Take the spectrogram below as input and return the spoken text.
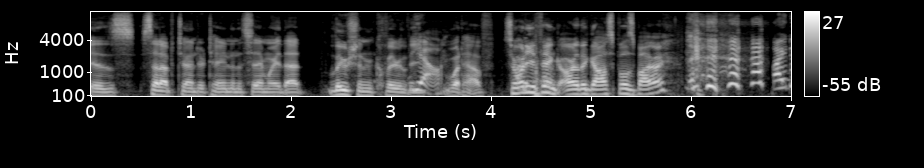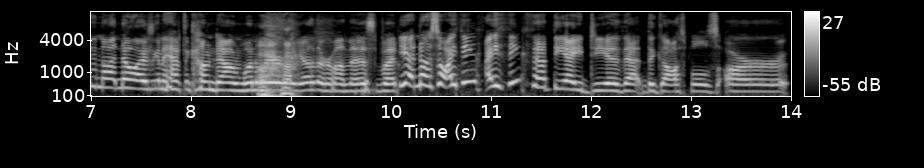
is set up to entertain in the same way that Lucian clearly Yeah. would have. So, what do you think? Are the Gospels bioi? I did not know I was going to have to come down one way or the other on this, but yeah, no. So I think I think that the idea that the Gospels are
